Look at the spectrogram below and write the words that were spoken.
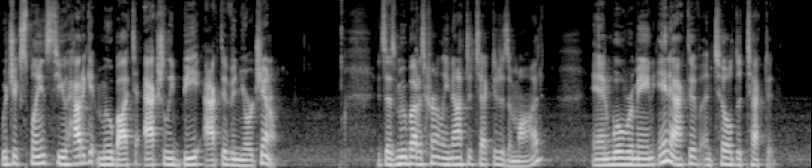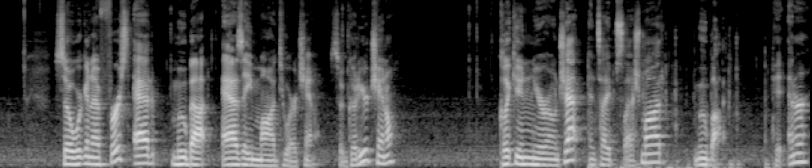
which explains to you how to get MooBot to actually be active in your channel. It says MooBot is currently not detected as a mod and will remain inactive until detected. So we're going to first add MooBot as a mod to our channel. So go to your channel, click in your own chat, and type slash mod MooBot. Hit enter.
